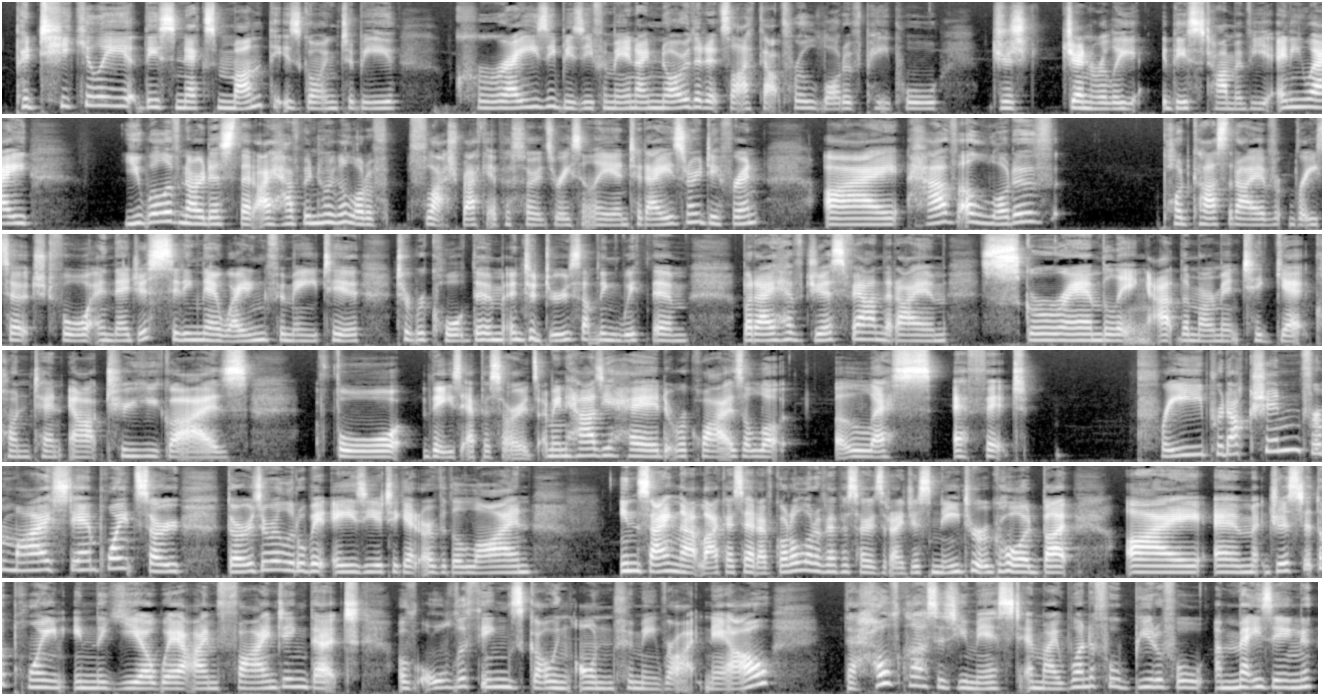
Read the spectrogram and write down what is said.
Particularly, this next month is going to be crazy busy for me, and I know that it's like that for a lot of people, just generally this time of year anyway you will have noticed that I have been doing a lot of flashback episodes recently, and today is no different. I have a lot of podcasts that I have researched for and they're just sitting there waiting for me to to record them and to do something with them but I have just found that I am scrambling at the moment to get content out to you guys for these episodes. I mean, how's your head requires a lot less effort pre production from my standpoint. So those are a little bit easier to get over the line. In saying that, like I said, I've got a lot of episodes that I just need to record, but I am just at the point in the year where I'm finding that of all the things going on for me right now, the health classes you missed and my wonderful, beautiful, amazing,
